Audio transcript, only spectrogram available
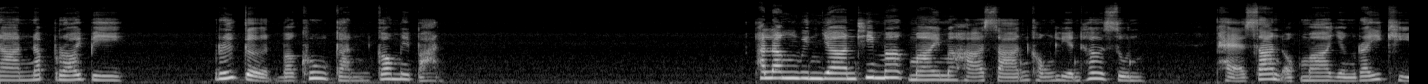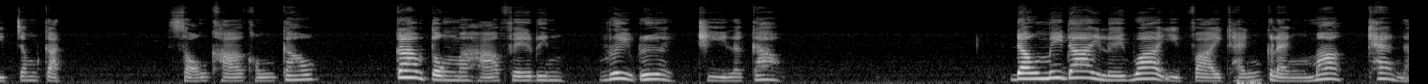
นานนับร้อยปี หรือเกิดมาคู่กันก็ไม่ปาน พลังวิญญาณที่มากมายมหาศาลของเหรียญเฮอร์ซุน แผ่ซ่านออกมาอย่างไร้ขีดจำกัด สองขาของเก้าก้าวตรงมาหาเฟริน เรื่อยๆ ทีละก้าวเดาไม่ได้เลยว่าอีกฝ่ายแข็งแกร่งมากแค่ไหน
